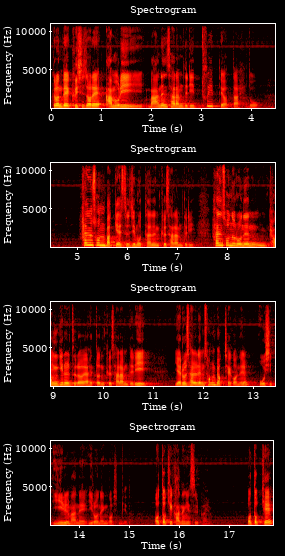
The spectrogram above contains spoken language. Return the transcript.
그런데 그 시절에 아무리 많은 사람들이 투입되었다 해도 한 손밖에 쓰지 못하는 그 사람들이 한 손으로는 병기를 들어야 했던 그 사람들이 예루살렘 성벽 재건을 52일 만에 이뤄낸 것입니다. 어떻게 가능했을까요? 어떻게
